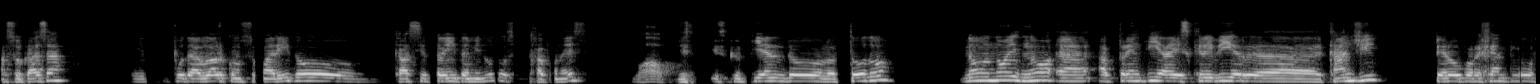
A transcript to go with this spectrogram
a su casa y pude hablar con su marido casi 30 minutos en japonés. Wow. discutiéndolo todo no, no, no uh, aprendí a escribir uh, kanji, pero por ejemplo,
